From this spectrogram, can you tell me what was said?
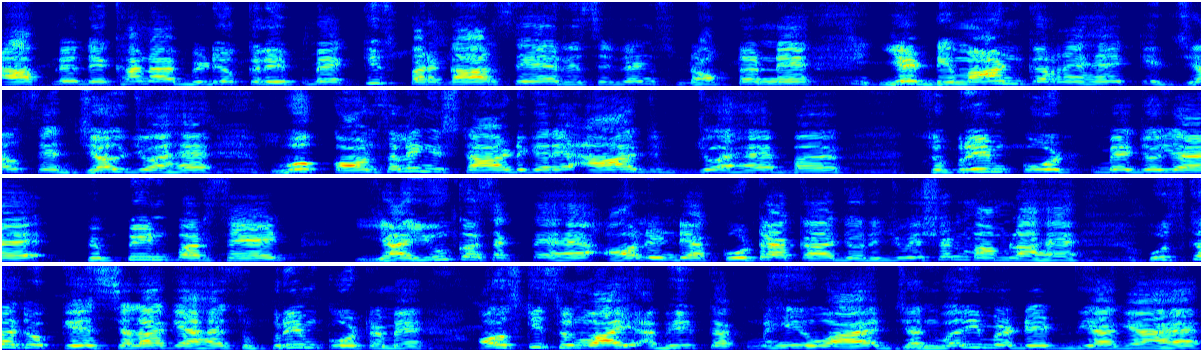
आपने देखा ना वीडियो क्लिप में किस प्रकार से रेसिडेंट्स डॉक्टर ने ये डिमांड कर रहे हैं कि जल्द से जल्द जो है, वो काउंसलिंग स्टार्ट करे। आज जो है सुप्रीम कोर्ट में जो है फिफ्टीन परसेंट या यूँ कह सकते हैं ऑल इंडिया कोटा का जो रिजर्वेशन मामला है, उसका जो केस चला गया है सुप्रीम कोर्ट में, और उसकी सुनवाई अभी तक नहीं हुआ है, जनवरी में डेट दिया गया है,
